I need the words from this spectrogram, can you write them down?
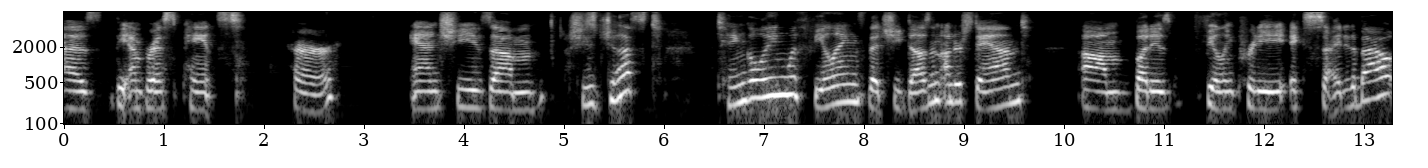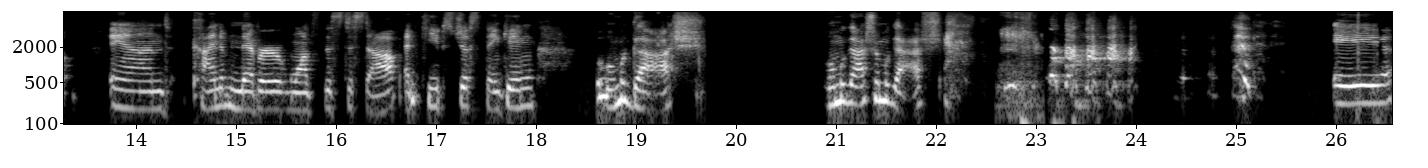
as the Empress paints her, and she's um, she's just tingling with feelings that she doesn't understand, um, but is feeling pretty excited about, and kind of never wants this to stop, and keeps just thinking, "Oh my gosh, oh my gosh, oh my gosh." a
